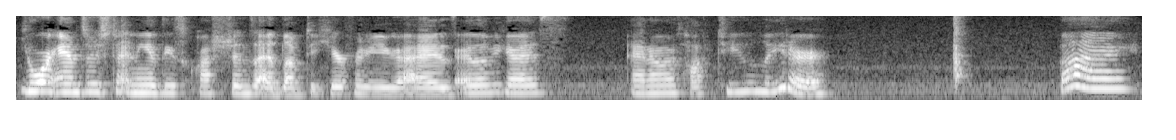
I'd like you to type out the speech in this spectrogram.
your answers to any of these questions. I'd love to hear from you guys. I love you guys, and I will talk to you later. Bye!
